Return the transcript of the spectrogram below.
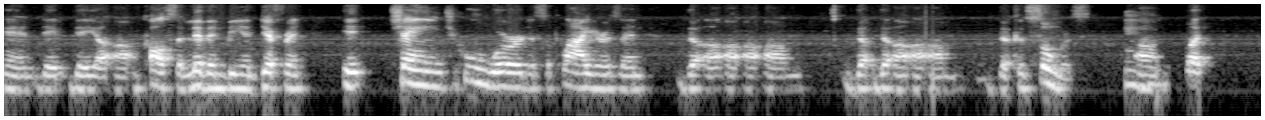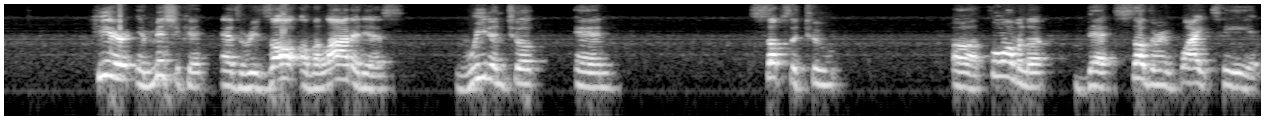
and they, they uh, uh, cost of living being different. It changed who were the suppliers and the um, the the uh, uh, um, the consumers. Mhm. Um, but here in Michigan, as a result of a lot of this, we done took and substitute a formula that Southern whites had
